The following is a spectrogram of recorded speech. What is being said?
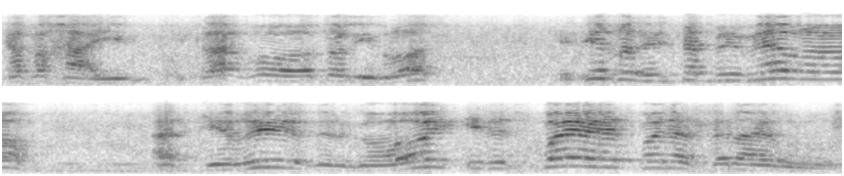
כף החיים, הצלחו אותו לברוס, הצליחו את זה ממרו, את קירי ולגוי, איזה ספויית פה נעשה לאירוע.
